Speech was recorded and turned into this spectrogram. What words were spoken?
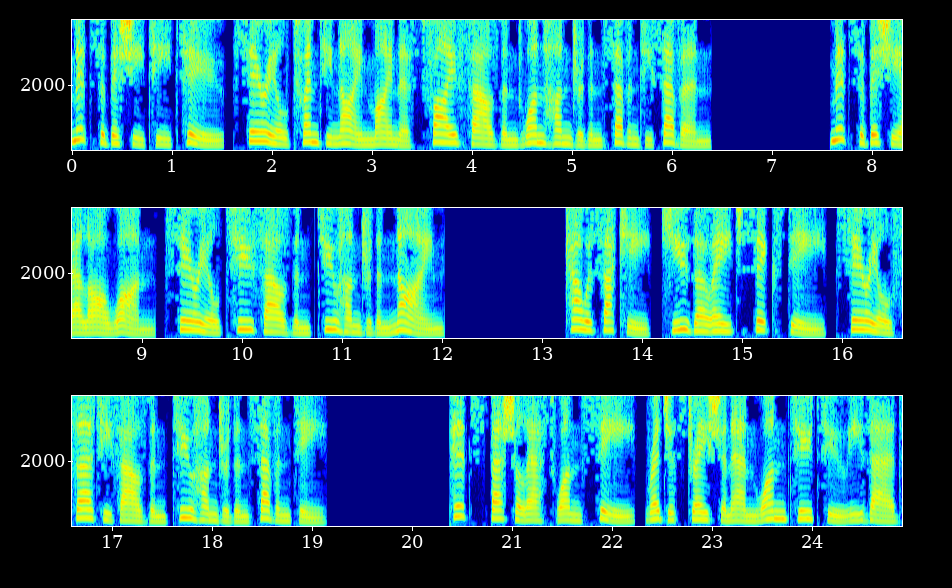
Mitsubishi T2, serial 29-5177 Mitsubishi LR1, serial 2209 Kawasaki, Kyuzo H6D, serial 30270 Pitts Special S1C, registration N122EZ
